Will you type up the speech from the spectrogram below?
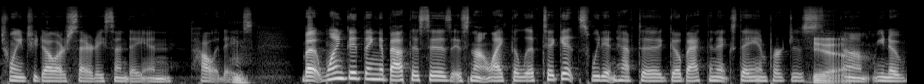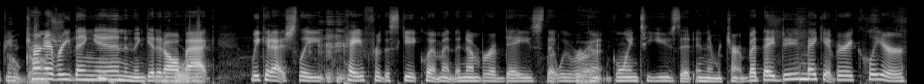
$22 Saturday, Sunday, and holidays. Hmm. But one good thing about this is it's not like the lift tickets. We didn't have to go back the next day and purchase, Yeah. um, you know, Oh, turn gosh. everything in and then get it all back. We could actually pay for the ski equipment the number of days that we were Right. go- going to use it and then return. But they do make it very clear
